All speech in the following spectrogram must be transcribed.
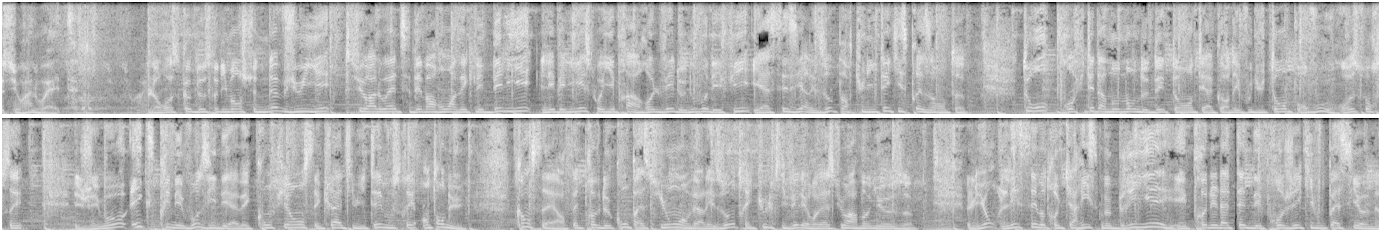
sur Alouette. L'horoscope de ce dimanche 9 juillet sur Alouette. Démarrons avec les béliers. Les béliers, soyez prêts à relever de nouveaux défis et à saisir les opportunités qui se présentent. Taureau, profitez d'un moment de détente et accordez-vous du temps pour vous ressourcer. Gémeaux, exprimez vos idées avec confiance et créativité, vous serez entendu. Cancer, faites preuve de compassion envers les autres et cultivez les relations harmonieuses. Lion, laissez votre charisme briller et prenez la tête des projets qui vous passionnent.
